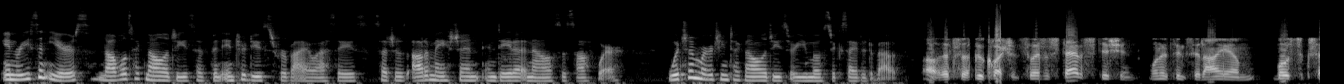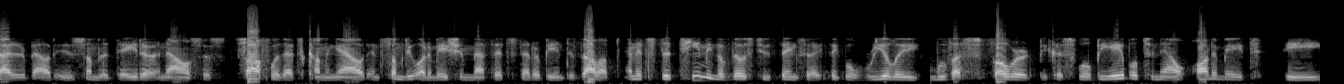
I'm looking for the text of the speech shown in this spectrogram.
In recent years, novel technologies have been introduced for bioassays, such as automation and data analysis software. Which emerging technologies are you most excited about? Oh, that's a good question. So, as a statistician, one of the things that I am most excited about is some of the data analysis software that's coming out and some of the automation methods that are being developed. And it's the teaming of those two things that I think will really move us forward because we'll be able to now automate the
